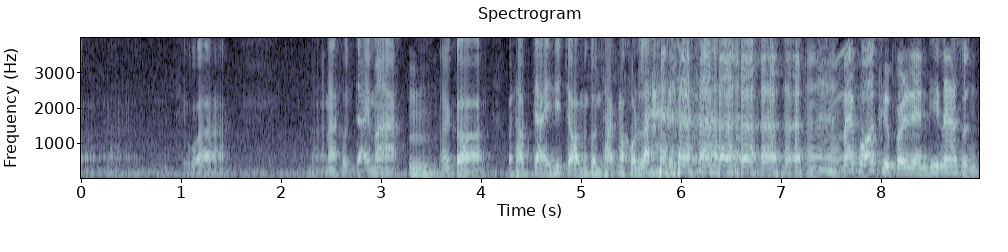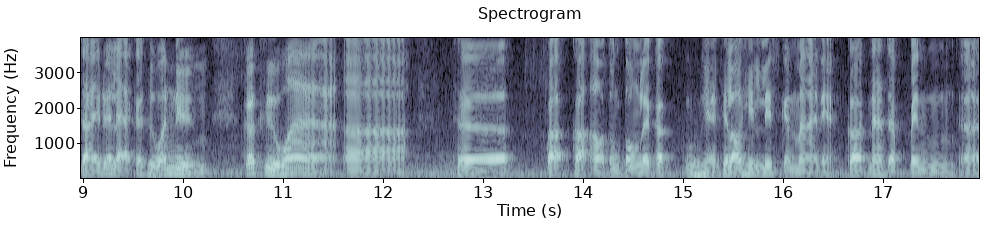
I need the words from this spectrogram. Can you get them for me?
ก็ถือว่าอ่า น่าสนใจมากอืมแล้วก็ประทับใจที่จอมเป็นคนทักมาคนแรก ไม่เพราะว่าคือประเด็นที่น่าสนใจด้วยแหละ ก็คือว่าหนึ่งก็คือว่าเอ่อเธอก็ก็เอาตรงๆเลยก็อย่างที่เราเห็น list กันมาเนี่ย ก็น่าจะเป็นเอ่อ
